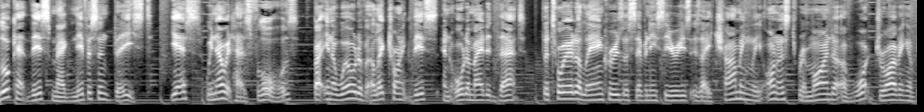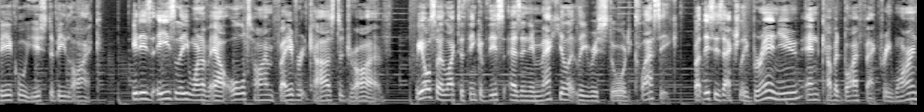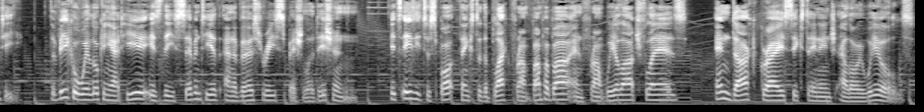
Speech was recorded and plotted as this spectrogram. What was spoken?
Look at this magnificent beast. Yes, we know it has flaws, but in a world of electronic this and automated that, the Toyota Land Cruiser 70 series is a charmingly honest reminder of what driving a vehicle used to be like. It is easily one of our all time favourite cars to drive. We also like to think of this as an immaculately restored classic, but this is actually brand new and covered by factory warranty. The vehicle we're looking at here is the 70th Anniversary Special Edition. It's easy to spot thanks to the black front bumper bar and front wheel arch flares, and dark grey 16 inch alloy wheels.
